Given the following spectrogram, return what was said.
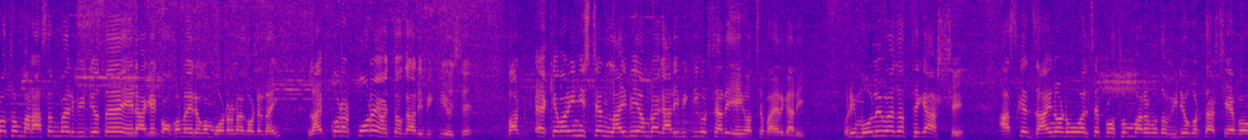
প্রথমবার। হাসান ভাইয়ের ভিডিওতে এর আগে কখনো এরকম ঘটনা ঘটে নাই। লাইভ করার পরে হয়তো গাড়ি বিক্রি হয়েছে। বাট একেবারে ইনস্ট্যান্ট লাইভে আমরা গাড়ি বিক্রি করছি আর এই হচ্ছে ভাইয়ের গাড়ি। উনি মৌলভীবাজার থেকে আসছে। আজকে জাইন অটোমোবাইলসে প্রথমবারের মতো ভিডিও করতে আসছে এবং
